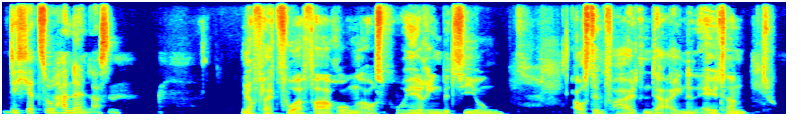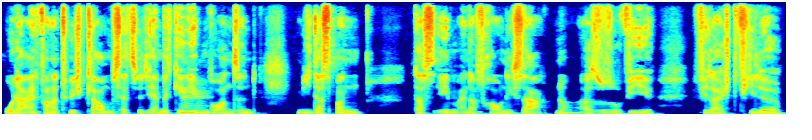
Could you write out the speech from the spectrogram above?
dich jetzt so handeln lassen. Ja, vielleicht Vorerfahrungen aus vorherigen Beziehungen, aus dem Verhalten der eigenen Eltern oder einfach natürlich Glaubenssätze, die ja mitgegeben mhm. worden sind, wie dass man das eben einer Frau nicht sagt. Ne? Also so wie vielleicht viele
